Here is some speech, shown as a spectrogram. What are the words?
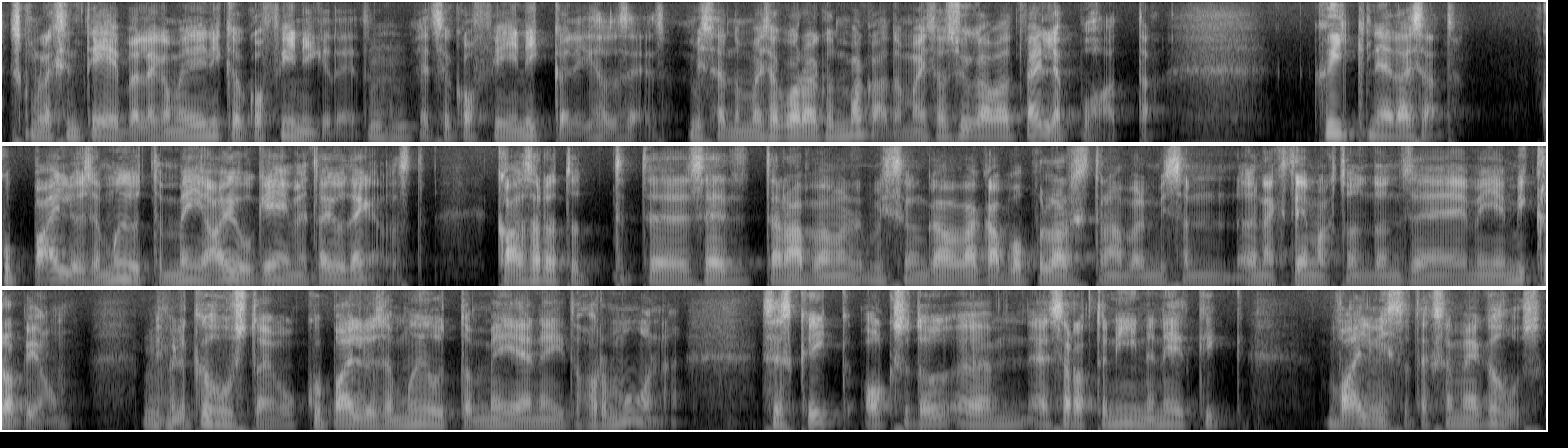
siis kui ma läksin tee peale, ega ma jõin ikka kofeiiniga teed mm, -hmm. et see kofeiin ikka oli seal sees, mis tähendab, ma ei saa korralikult magada, ma ei saa sügavalt välja puhata. kõik need asjad, kui palju see mõjutab meie ajukeemiat, ajutegevust kaasa arvatud see tänapäeval, mis on ka väga populaarseks tänapäeval, mis on õnneks teemaks tulnud, on see meie mikrobioom, mis mhm. meil kõhus toimub, kui palju see mõjutab meie neid hormoone. sest kõik oksüdo- äh,, serotoniin ja need kõik valmistatakse meie kõhus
